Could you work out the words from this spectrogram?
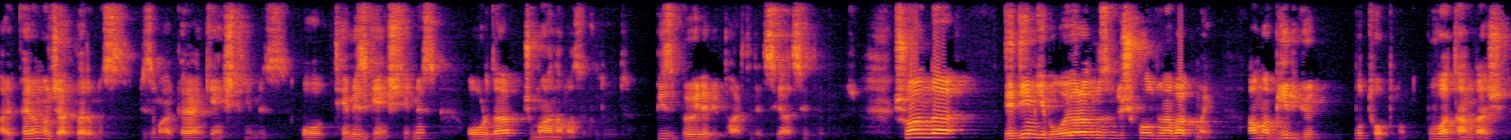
Alperen ocaklarımız, bizim Alperen gençliğimiz, o temiz gençliğimiz orada cuma namazı kılıyordu. Biz böyle bir partide siyaset yapıyoruz. Şu anda dediğim gibi oy oranımızın düşük olduğuna bakmayın. Ama bir gün bu toplum, bu vatandaş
